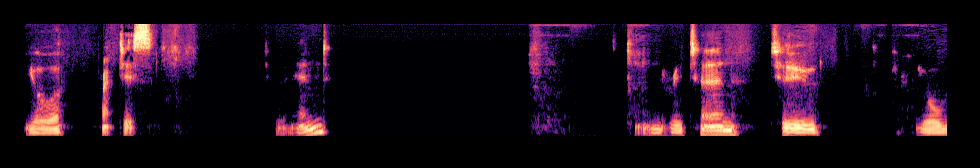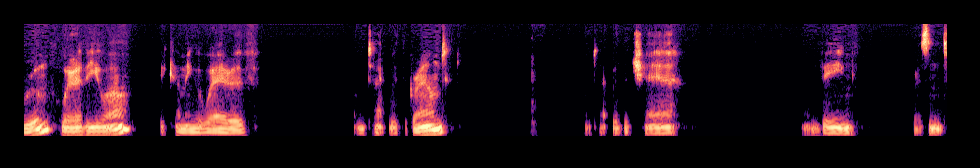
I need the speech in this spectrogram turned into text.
your practice to an end. And return to your room, wherever you are, becoming aware of contact with the ground, contact with the chair, and being present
